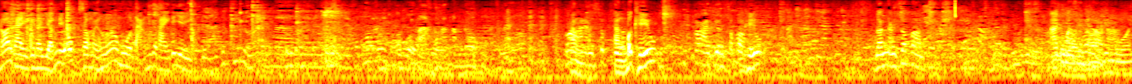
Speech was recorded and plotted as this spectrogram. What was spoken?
Nói thầy kỳ này dẫn đi úc xong rồi hứa mua tặng cho thầy cái gì? Chút xíu nữa em sẽ có một cái bàn có khoảng 5 đô có ai thằng thằng bất hiếu. Có ai chưa ăn súp không? Hiếu. Lên ăn súp không? Ai cũng ăn súp hết rồi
